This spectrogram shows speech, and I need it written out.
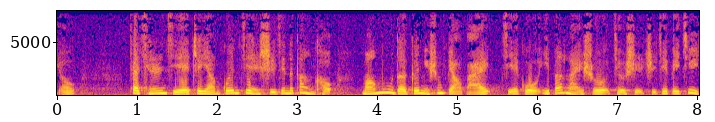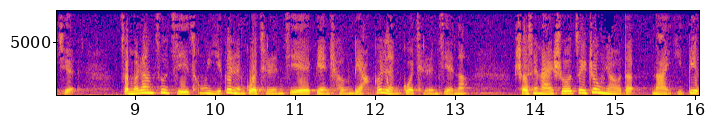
由，在情人节这样关键时间的档口。盲目的跟女生表白，结果一般来说就是直接被拒绝。怎么让自己从一个人过情人节变成两个人过情人节呢？首先来说，最重要的那一定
